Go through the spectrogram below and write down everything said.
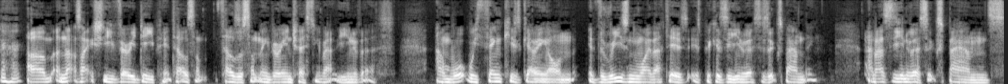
Uh-huh. Um, and that's actually very deep, and it tells some, tells us something very interesting about the universe. And what we think is going on, the reason why that is, is because the universe is expanding. And as the universe expands,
